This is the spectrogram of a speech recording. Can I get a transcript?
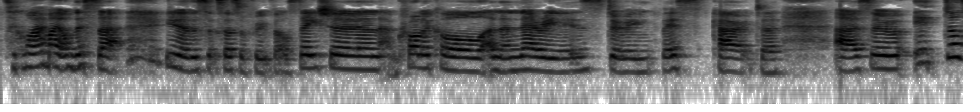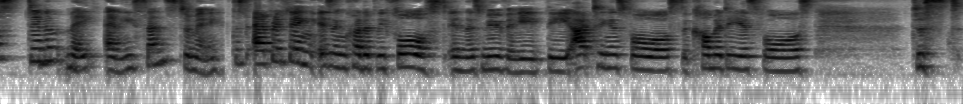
It's like why am I on this set? You know the success of Fruitvale Station and Chronicle and then there he is doing this character. Uh, so it just didn't make any sense to me. Just everything is incredibly forced in this movie. The acting is forced, the comedy is forced, just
